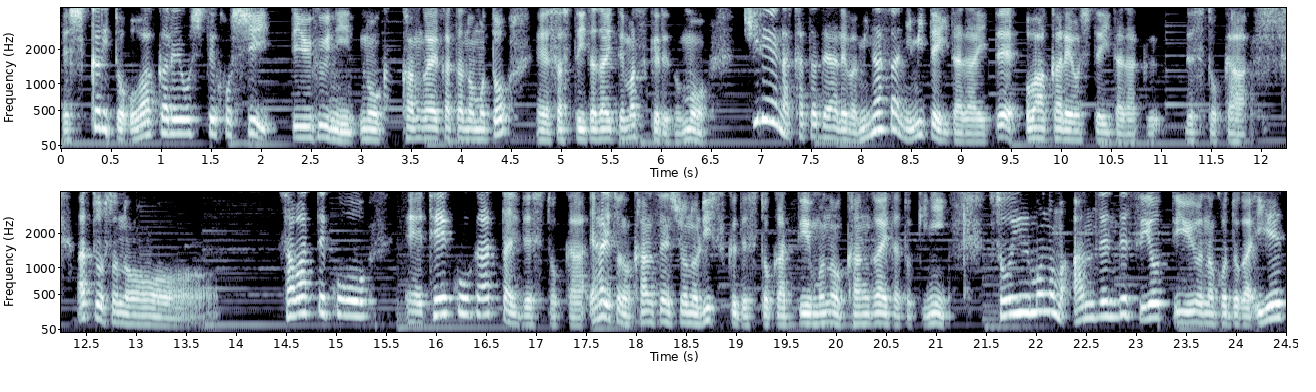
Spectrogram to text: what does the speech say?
えしっかりとお別れをしてほしいっていうふうにの考え方のもと、えーさせていただいてますけれども、綺麗な方であれば皆さんに見ていただいてお別れをしていただくですとか、あとその、触ってこう、えー抵抗があったりですとか、やはりその感染症のリスクですとかっていうものを考えたときに、そういうものも安全ですよっていうようなことが言え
